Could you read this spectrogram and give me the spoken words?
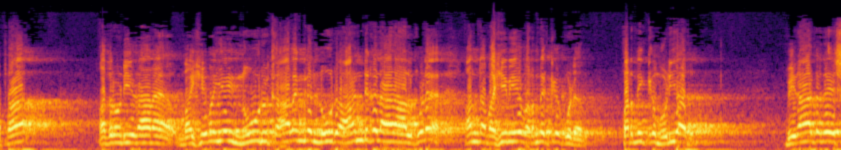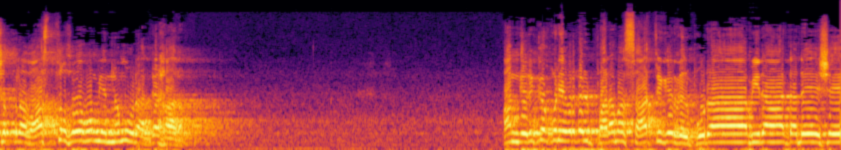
அப்பா அதனுடையதான மகிமையை நூறு காலங்கள் நூறு ஆண்டுகள் ஆனால் கூட அந்த மகிமையை வர்ணிக்க கூடாது வர்ணிக்க முடியாது. விராட தேசத்துல வாஸ்து ஹோமம் என்னும் ஒரு அக்ரஹாரம். அங்க இருக்கக்கூடியவர்கள் பரம சாத்விகர்கள் புரா விராட தேசே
